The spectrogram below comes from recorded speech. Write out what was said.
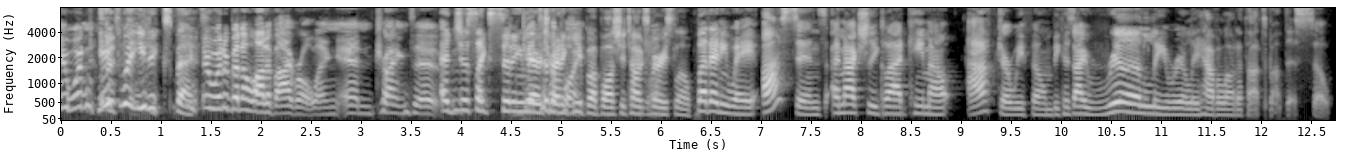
It wouldn't. It's been, what you'd expect. it would have been a lot of eye rolling and trying to. and just like sitting there to the trying to keep up while she talks very slow. But anyway, Austin's, I'm actually glad came out after we filmed because I really, really have a lot of thoughts about this. So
